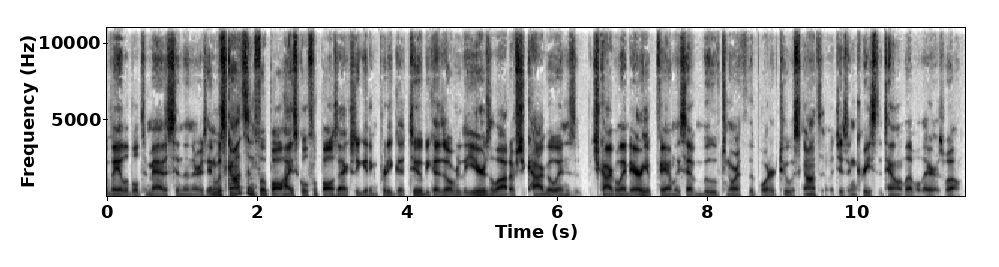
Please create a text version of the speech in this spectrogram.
available to Madison than there is in Wisconsin. Football, high school football is actually getting pretty good too, because over the years, a lot of Chicagoans, Chicagoland area families have moved north of the border to Wisconsin, which has increased the talent level there as well.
